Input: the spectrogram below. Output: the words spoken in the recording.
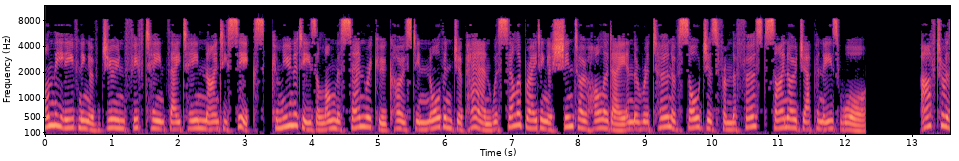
On the evening of June 15, 1896, communities along the Sanriku coast in northern Japan were celebrating a Shinto holiday and the return of soldiers from the First Sino-Japanese War. After a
